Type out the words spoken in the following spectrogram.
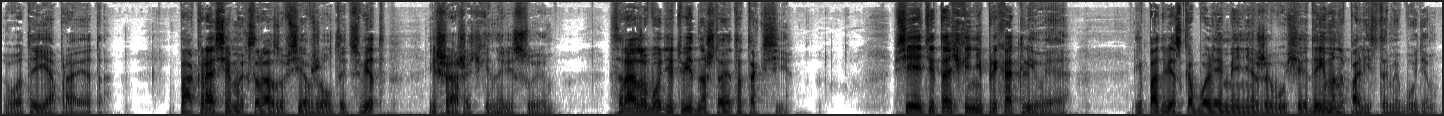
Вот и я про это. Покрасим их сразу все в желтый цвет и шашечки нарисуем. Сразу будет видно, что это такси. Все эти тачки неприхотливые. И подвеска более-менее живучая, да и монополистами будем.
